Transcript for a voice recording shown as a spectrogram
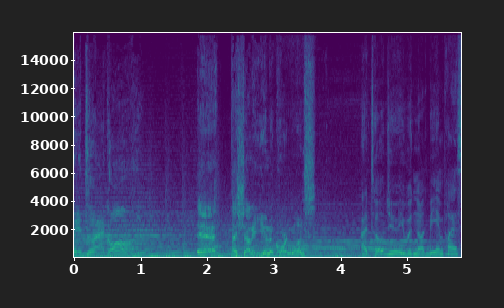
a dragon. Yeah, I shot a unicorn once. I told you he would not be impressed.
